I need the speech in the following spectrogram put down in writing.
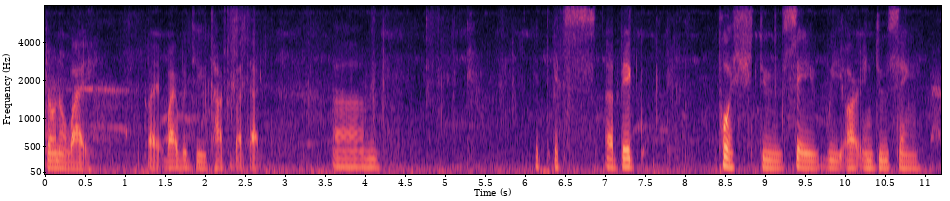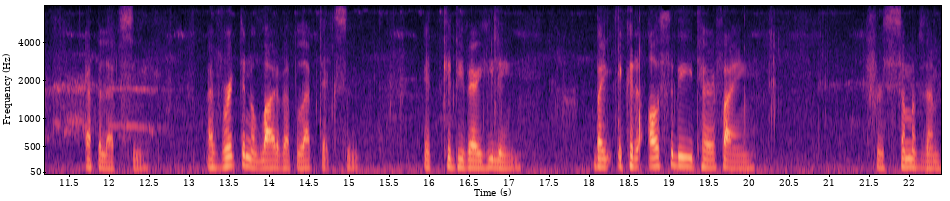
don't know why. Why, why would you talk about that? Um, it, it's a big push to say we are inducing epilepsy. I've worked in a lot of epileptics and it could be very healing, but it could also be terrifying for some of them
